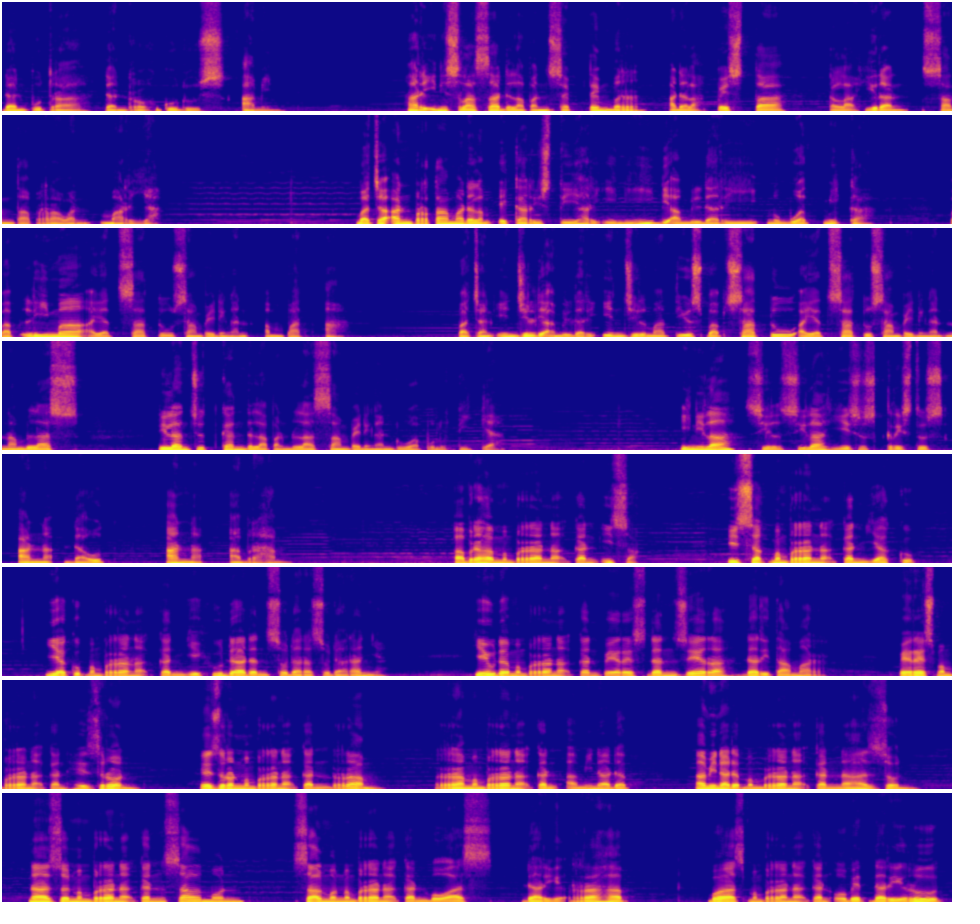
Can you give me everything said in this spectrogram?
dan Putra dan Roh Kudus. Amin. Hari ini Selasa 8 September adalah pesta kelahiran Santa Perawan Maria. Bacaan pertama dalam Ekaristi hari ini diambil dari Nubuat Mika bab 5 ayat 1 sampai dengan 4a. Bacaan Injil diambil dari Injil Matius bab 1 ayat 1 sampai dengan 16, dilanjutkan 18 sampai dengan 23. Inilah silsilah Yesus Kristus anak Daud, anak Abraham. Abraham memperanakkan Ishak, Ishak memperanakkan Yakub, Yakub memperanakkan Yehuda dan saudara-saudaranya. Yehuda memperanakkan Peres dan Zerah dari Tamar. Peres memperanakkan Hezron. Hezron memperanakkan Ram. Ram memperanakkan Aminadab. Aminadab memperanakkan Nahazon. Nahazon memperanakkan Salmon. Salmon memperanakkan Boas dari Rahab. Boas memperanakkan Obed dari Ruth.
